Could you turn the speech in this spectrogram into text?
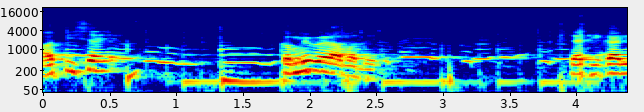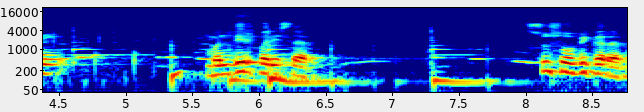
अतिशय कमी वेळामध्ये त्या ठिकाणी मंदिर परिसर सुशोभीकरण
